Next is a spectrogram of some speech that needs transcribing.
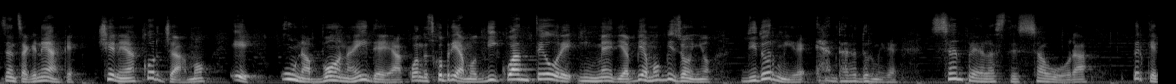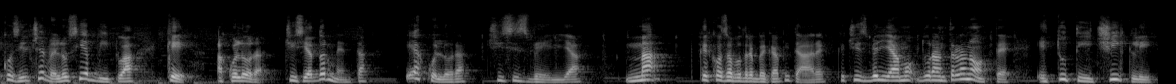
senza che neanche ce ne accorgiamo e una buona idea quando scopriamo di quante ore in media abbiamo bisogno di dormire è andare a dormire sempre alla stessa ora perché così il cervello si abitua che a quell'ora ci si addormenta e a quell'ora ci si sveglia. Ma che cosa potrebbe capitare? Che ci svegliamo durante la notte e tutti i cicli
